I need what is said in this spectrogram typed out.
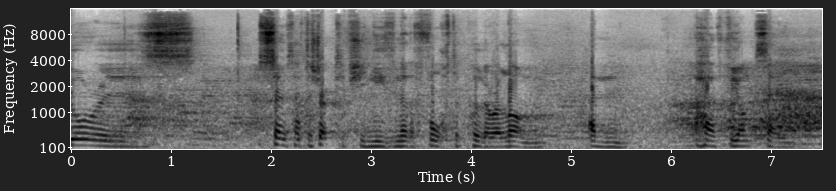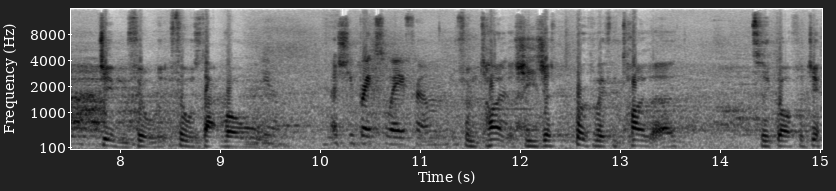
Laura's so self-destructive. She needs another force to pull her along, and her fiance Jim fill, fills that role Yeah. As she breaks away from. from Tyler. She's just broken away from Tyler to go off with Jim,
